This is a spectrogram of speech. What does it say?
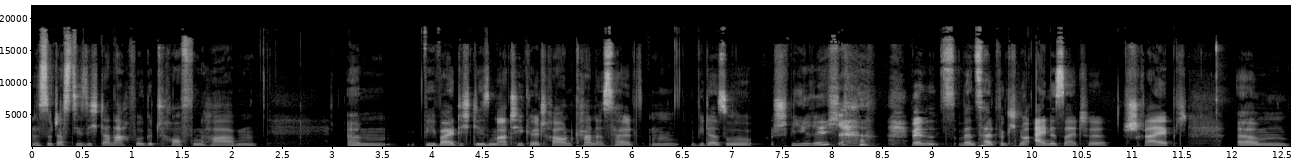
also dass die sich danach wohl getroffen haben. Ähm, wie weit ich diesem Artikel trauen kann, ist halt hm, wieder so schwierig, wenn es halt wirklich nur eine Seite schreibt. Ähm,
